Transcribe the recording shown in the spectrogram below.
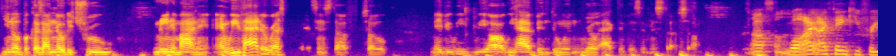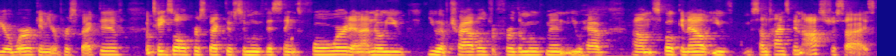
you know because i know the true meaning behind it and we've had mm-hmm. arrests and stuff so maybe we we are we have been doing real activism and stuff so Awesome. Well, I, I, thank you for your work and your perspective. It takes all perspectives to move this things forward. And I know you you have traveled for the movement. You have um, spoken out. You've sometimes been ostracized,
